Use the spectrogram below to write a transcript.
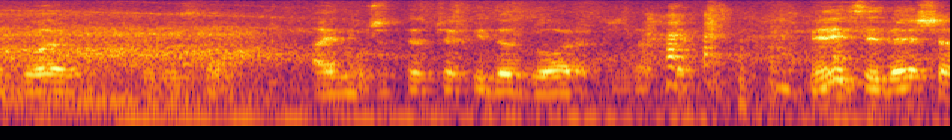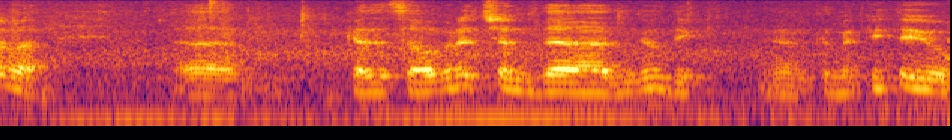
odgovarate, odnosno, ajde možete čak i da odgovarate. Znate. Meni se dešava, kada se obraćam, da ljudi, kad me pitaju,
